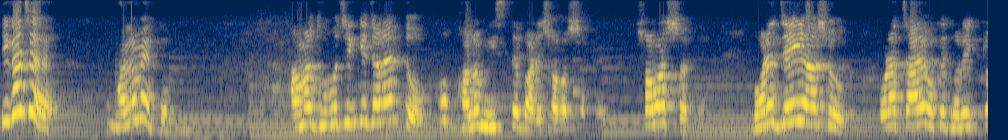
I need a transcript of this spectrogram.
ঠিক আছে? ভালো মেয়ে তো। আমার ধ্রুব চিংকি জানেন তো, খুব ভালো মিশতে পারে সবার সাথে সবার সাথে। ঘরে যেই আসুক, ওরা চায় ওকে ধরে একটু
